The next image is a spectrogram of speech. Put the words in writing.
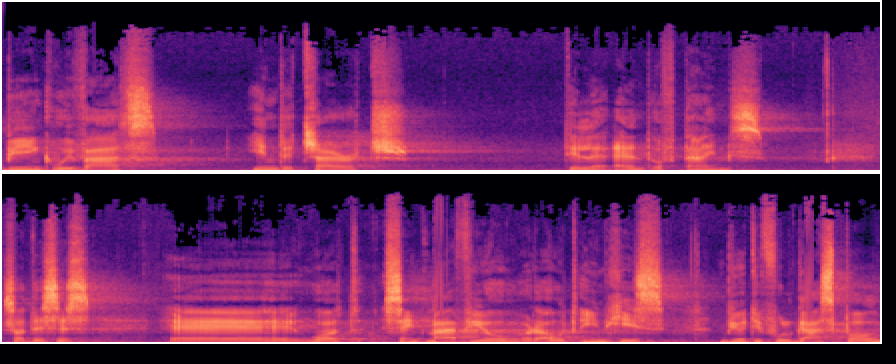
being with us in the church till the end of times. So this is uh, what St. Matthew wrote in his beautiful gospel.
